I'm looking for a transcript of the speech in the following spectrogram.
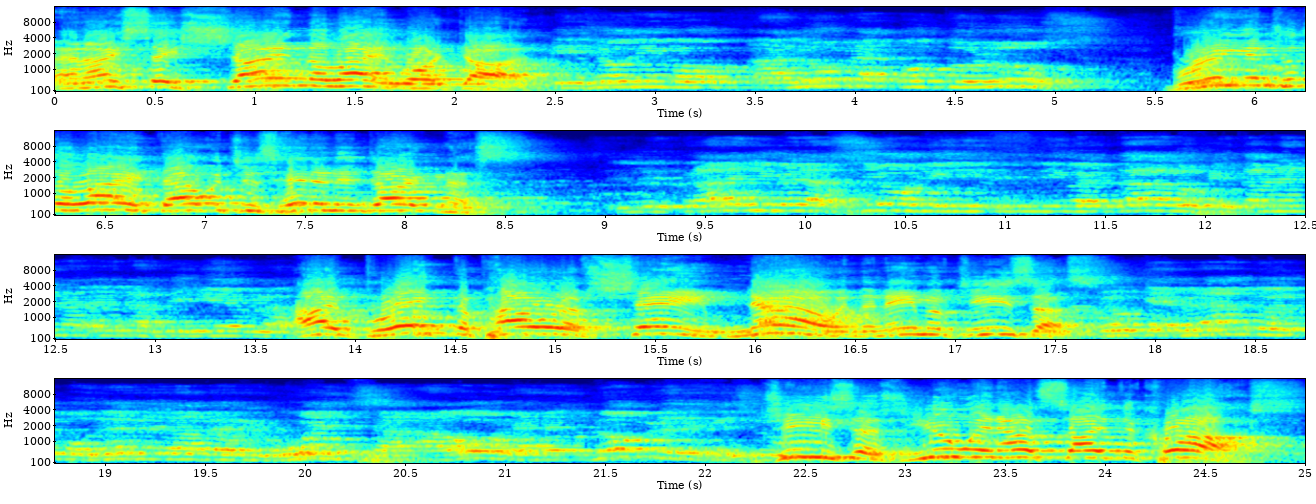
And I say, shine the light, Lord God. Y yo digo, alumbra con tu luz, Bring into the light that which is hidden in darkness. trae liberación y libertad a los que están en, en las tinieblas. I break the power of shame now in the name of Jesus. Yo quebrando el poder de la vergüenza ahora en el nombre de Jesús. Jesus, you went outside the cross,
